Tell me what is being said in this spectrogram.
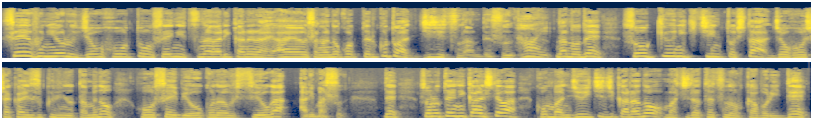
政府による情報統制につながりかねない危うさが残っていることは事実なんです。はい。なので、早急にきちんとした情報社会づくりのための法整備を行う必要があります。で、その点に関しては、今晩11時からの町田鉄の深掘りで、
